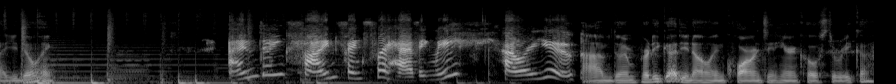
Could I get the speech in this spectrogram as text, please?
How you doing? I'm doing fine. Thanks for having me. How are you? I'm doing pretty good, you know, in quarantine here in Costa Rica.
